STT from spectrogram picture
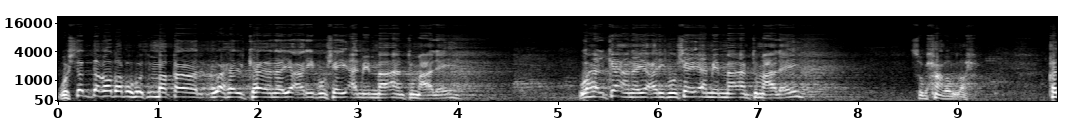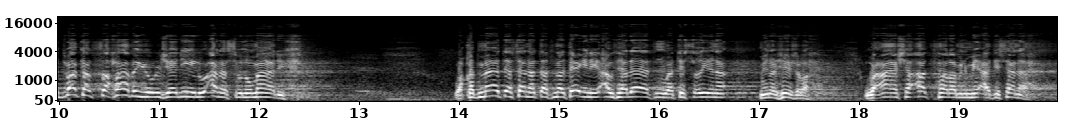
واشتد غضبه ثم قال وهل كان يعرف شيئا مما أنتم عليه؟ وهل كان يعرف شيئا مما أنتم عليه؟ سبحان الله. قد بكى الصحابي الجليل أنس بن مالك وقد مات سنة اثنتين أو ثلاث وتسعين من الهجرة وعاش أكثر من مئة سنة.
